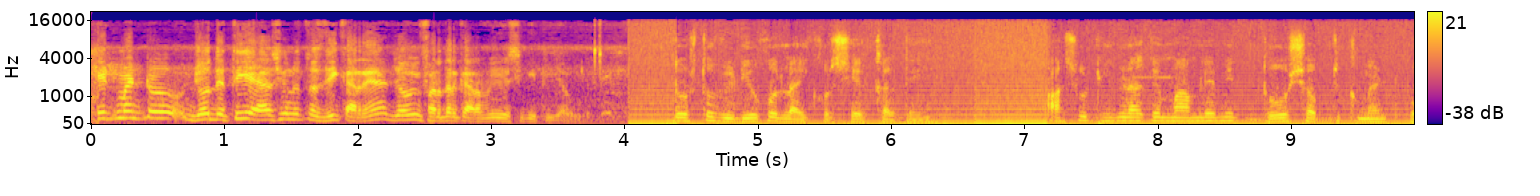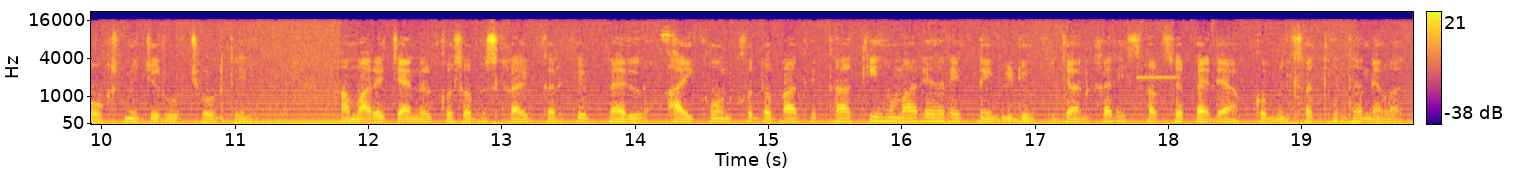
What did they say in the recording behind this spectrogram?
ਸਟੇਟਮੈਂਟ ਜੋ ਦਿੱਤੀ ਹੈ ਅਸੀਂ ਉਹਨੂੰ ਤਸਦੀਕ ਕਰ ਰਹੇ ਹਾਂ ਜੋ ਵੀ ਫਰਦਰ ਕਾਰਵਾਈ ਅਸੀਂ ਕੀਤੀ ਜਾਊਗੀ दोस्तों वीडियो को लाइक और शेयर कर दें आंसू ढींगड़ा के मामले में दो शब्द कमेंट बॉक्स में जरूर छोड़ दें हमारे चैनल को सब्सक्राइब करके बेल आइकॉन को दबा दें ताकि हमारे हर एक नई वीडियो की जानकारी सबसे पहले आपको मिल सके धन्यवाद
